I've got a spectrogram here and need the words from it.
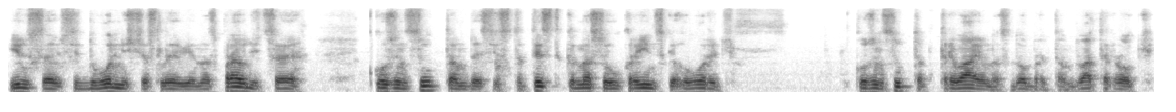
і все, всі довольні, щасливі. Насправді це кожен суд, там десь і статистика наша українська говорить, кожен суд так триває у нас добре, там 2-3 роки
